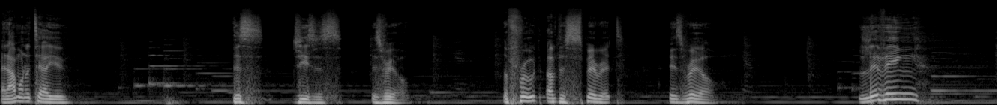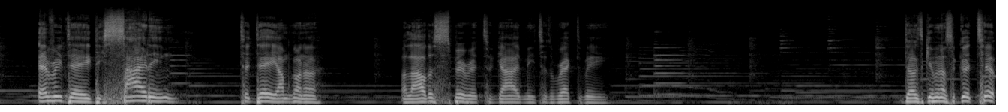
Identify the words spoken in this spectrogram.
And I'm going to tell you this Jesus is real. The fruit of the Spirit is real. Living every day, deciding today I'm going to allow the Spirit to guide me, to direct me. Doug's given us a good tip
